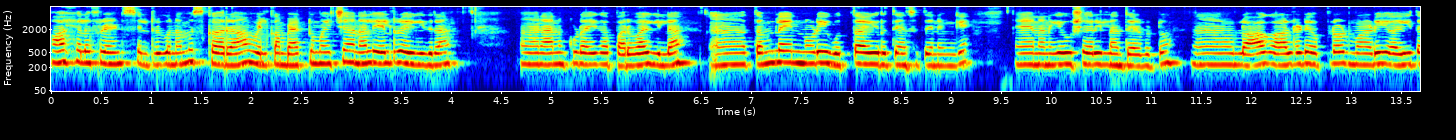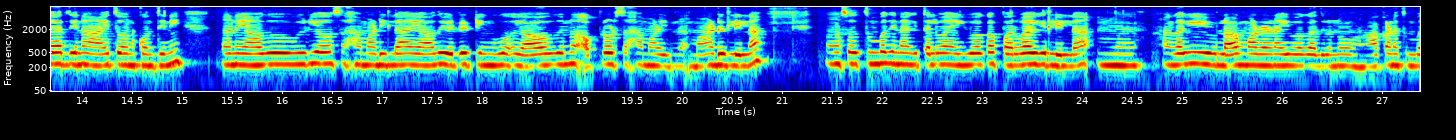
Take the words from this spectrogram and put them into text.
ಹಾಯ್, ಹಲೋ ಫ್ರೆಂಡ್ಸ್, ಎಲ್ರಿಗೂ ನಮಸ್ಕಾರ. Welcome back to my channel. ಎಲ್ಲರೂ ಹೇಗಿದ್ದೀರಾ? ನಾನು ಕೂಡ ಈಗ ಪರವಾಗಿಲ್ಲ. ತಮ್ಲೈನ್ ನೋಡಿ ಗೊತ್ತಾಗಿರುತ್ತೆ ಅನಿಸುತ್ತೆ ನಿಮಗೆ. ನನಗೆ ಹುಷಾರಿಲ್ಲ ಅಂತ ಹೇಳ್ಬಿಟ್ಟು. ಲಾಗ್ ಆಲ್ರೆಡಿ ಅಪ್ಲೋಡ್ ಮಾಡಿ ಐದಾರು ದಿನ ಆಯಿತು ಅಂದ್ಕೊತೀನಿ ನಾನು ಯಾವುದು ವಿಡಿಯೋ ಸಹ ಮಾಡಿಲ್ಲ, ಯಾವುದು ಎಡಿಟಿಂಗು ಯಾವುದನ್ನು ಅಪ್ಲೋಡ್ ಸಹ ಮಾಡಿ, ಮಾಡಿರಲಿಲ್ಲ. ಸೊ ತುಂಬ ದಿನ ಆಗಿತ್ತಲ್ವ, ಇವಾಗ ಪರವಾಗಿರಲಿಲ್ಲ. ಹಾಗಾಗಿ ಲಾಗ್ ಮಾಡೋಣ ಇವಾಗಾದ್ರೂ ಹಾಕೋಣ ತುಂಬ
